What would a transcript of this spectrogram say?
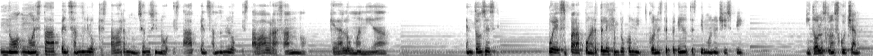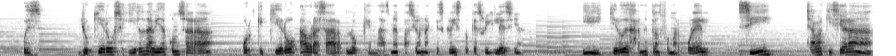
no, no estaba pensando en lo que estaba renunciando, sino estaba pensando en lo que estaba abrazando, que era la humanidad. Entonces, pues para ponerte el ejemplo con, con este pequeño testimonio, Chispi, y todos los que nos escuchan, pues yo quiero seguir la vida consagrada porque quiero abrazar lo que más me apasiona, que es Cristo, que es su iglesia, y quiero dejarme transformar por Él. Sí, Chava quisiera,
